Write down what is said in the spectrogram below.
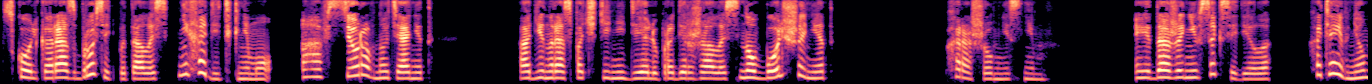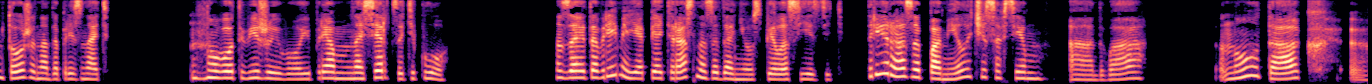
Сколько раз бросить пыталась, не ходить к нему, а все равно тянет. Один раз почти неделю продержалась, но больше нет. Хорошо мне с ним. И даже не в сексе дело, хотя и в нем тоже, надо признать. Но вот вижу его, и прям на сердце тепло. За это время я пять раз на задание успела съездить. Три раза по мелочи совсем, а два... Ну, так... Э...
